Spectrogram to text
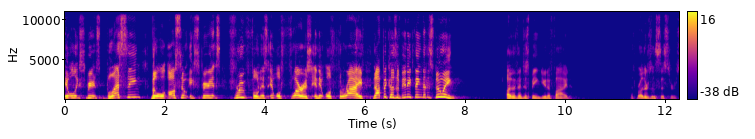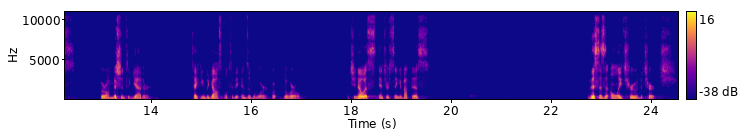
it will experience blessing, but it will also experience fruitfulness. It will flourish and it will thrive, not because of anything that it's doing, other than just being unified as brothers and sisters who are on mission together, taking the gospel to the ends of the, wor- the world. But you know what's interesting about this? This isn't only true of the church,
